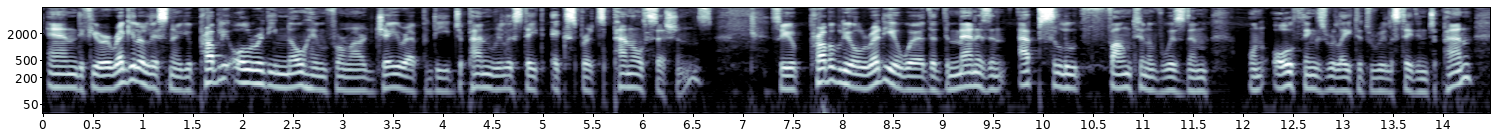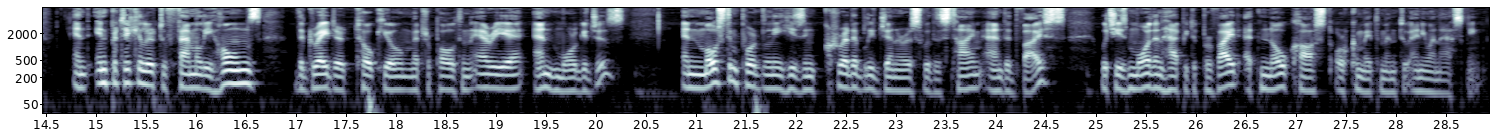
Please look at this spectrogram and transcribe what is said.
And if you're a regular listener, you probably already know him from our JREP, the Japan Real Estate Experts panel sessions. So you're probably already aware that the man is an absolute fountain of wisdom on all things related to real estate in Japan, and in particular to family homes, the greater Tokyo metropolitan area, and mortgages. And most importantly, he's incredibly generous with his time and advice, which he's more than happy to provide at no cost or commitment to anyone asking.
